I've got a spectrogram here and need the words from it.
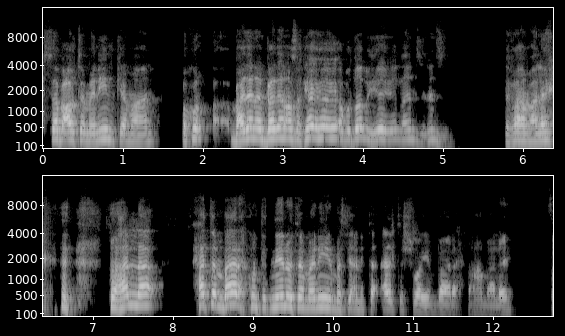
87 كمان. بكون بعدين بعدين قصدك هي هي أبو ظبي هي يلا انزل انزل. أنت فاهم علي؟ فهلا حتى امبارح كنت 82 بس يعني تقلت شوي امبارح فاهم علي؟ ف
